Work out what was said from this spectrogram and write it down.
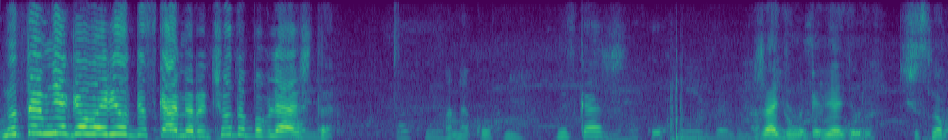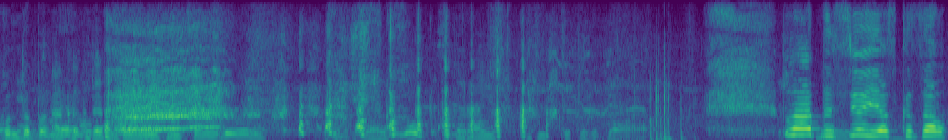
Ну ты мне говорил без камеры, что добавляешь-то? А на кухне? Не скажешь? Дали. Жадина, говядина. Чеснок он А добавляет. когда стоит, ничего не говорит. Стараюсь курить, когда... Ладно, все, я сказала.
